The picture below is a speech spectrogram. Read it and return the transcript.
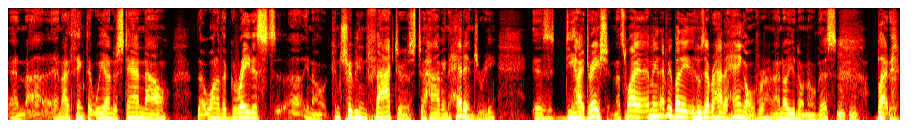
And uh, and I think that we understand now that one of the greatest, uh, you know, contributing factors to having head injury is dehydration. That's why I mean everybody who's ever had a hangover, I know you don't know this, but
